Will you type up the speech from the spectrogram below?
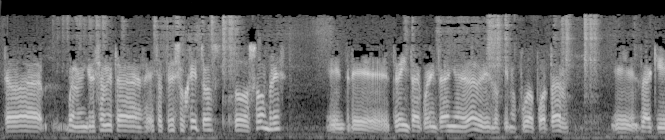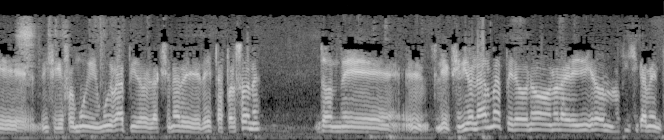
Estaba, bueno, ingresaron estas, estos tres sujetos, todos hombres, entre 30 a 40 años de edad, es lo que nos pudo aportar, eh, ya que dice que fue muy muy rápido el accionar de, de estas personas donde eh, le exhibieron el arma, pero no, no la agredieron físicamente.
